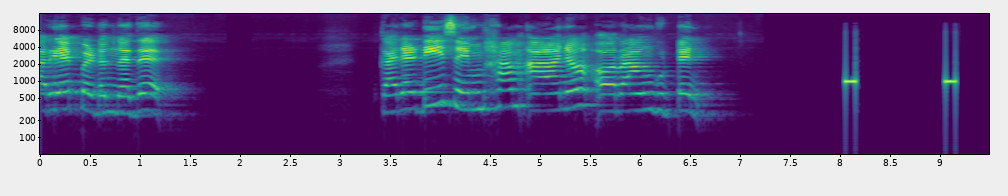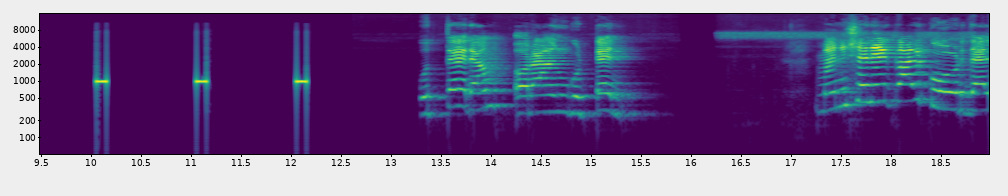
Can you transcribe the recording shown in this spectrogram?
അറിയപ്പെടുന്നത് കരടി സിംഹം ആന ഒറാങ്കുട്ടൻ. ഉത്തരം ഒറാങ്കുട്ടൻ. മനുഷ്യനേക്കാൾ കൂടുതൽ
